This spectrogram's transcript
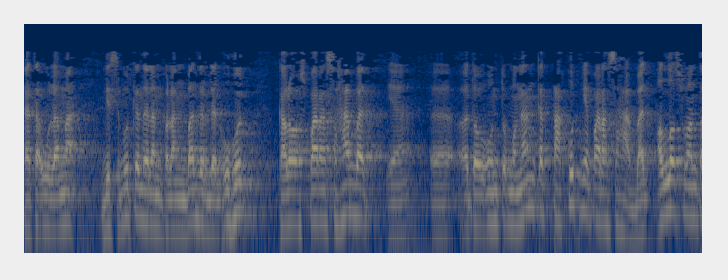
kata ulama disebutkan dalam perang Badar dan Uhud kalau para sahabat ya eh, atau untuk mengangkat takutnya para sahabat Allah swt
